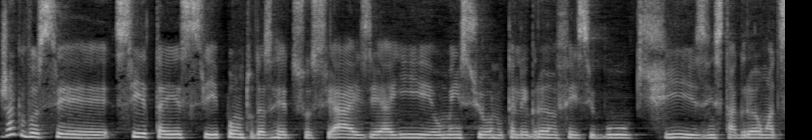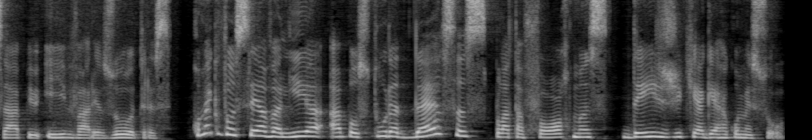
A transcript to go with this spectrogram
Já que você cita esse ponto das redes sociais, e aí eu menciono Telegram, Facebook, X, Instagram, WhatsApp e várias outras, como é que você avalia a postura dessas plataformas desde que a guerra começou?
